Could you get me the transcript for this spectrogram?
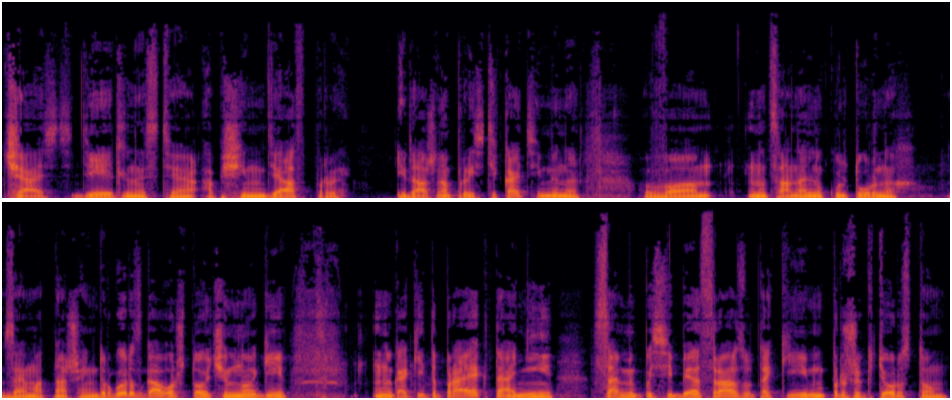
часть деятельности общин диаспоры и должна проистекать именно в национально-культурных взаимоотношений. Другой разговор, что очень многие ну, какие-то проекты, они сами по себе сразу таким прожектерством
